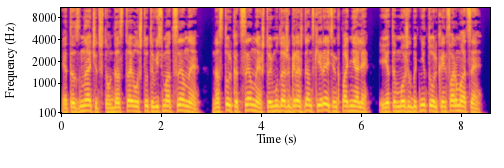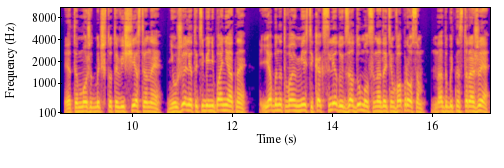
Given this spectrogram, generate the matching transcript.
Это значит, что он доставил что-то весьма ценное, Настолько ценное, что ему даже гражданский рейтинг подняли. И это может быть не только информация. Это может быть что-то вещественное. Неужели это тебе непонятно? Я бы на твоем месте как следует задумался над этим вопросом. Надо быть настороже.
